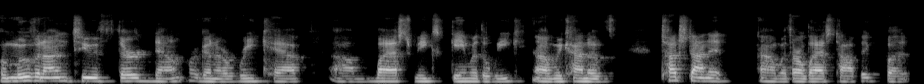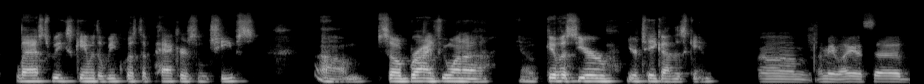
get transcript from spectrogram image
Moving on to third down, we're going to recap um, last week's game of the week. Um, we kind of touched on it uh, with our last topic, but last week's game of the week was the Packers and Chiefs. Um, so, Brian, if you want to, you know, give us your your take on this game. Um, I mean, like I said,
